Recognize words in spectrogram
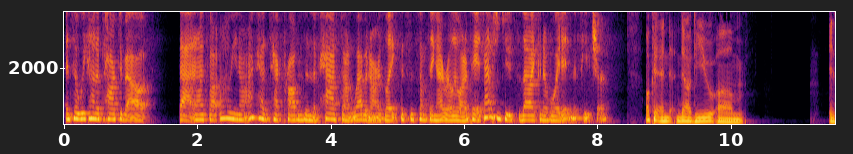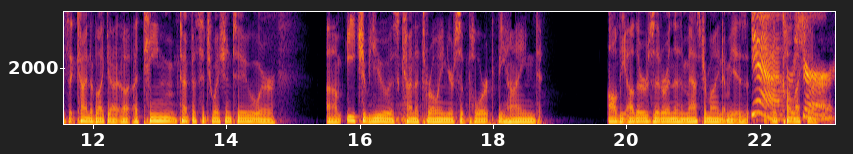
And so we kind of talked about that. And I thought, oh, you know, I've had tech problems in the past on webinars. Like, this is something I really want to pay attention to so that I can avoid it in the future. Okay. And now, do you, um, is it kind of like a, a team type of situation too, where um, each of you is kind of throwing your support behind all the others that are in the mastermind? I mean, is it yeah, for sure.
